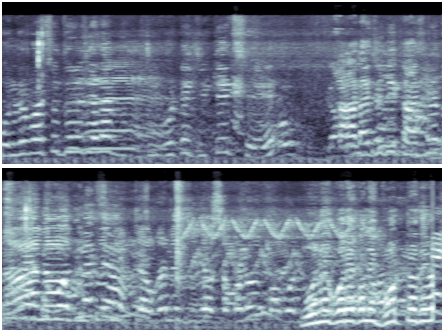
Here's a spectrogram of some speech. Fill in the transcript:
পনেরো বছর ধরে যারা ভোটে জিতেছে তারা যদি কাজে মনে করে খালি ভোটটা দেবে।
